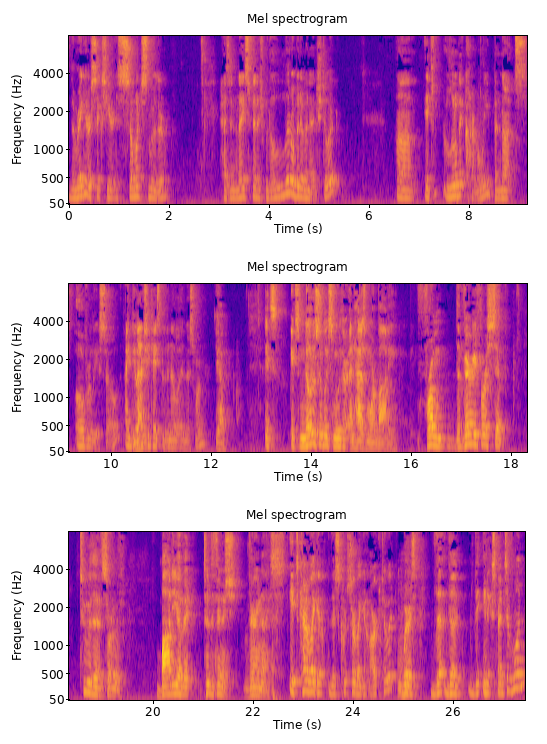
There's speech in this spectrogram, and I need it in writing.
The regular six year is so much smoother, has a nice finish with a little bit of an edge to it. Um, it's a little bit caramely, but not overly so. I do actually taste the vanilla in this one. Yeah. It's it's noticeably smoother and has more body. From the very first sip to the sort of body of it to the finish, very nice. It's kind of like an, this sort of like an arc to it, whereas the the the inexpensive one,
